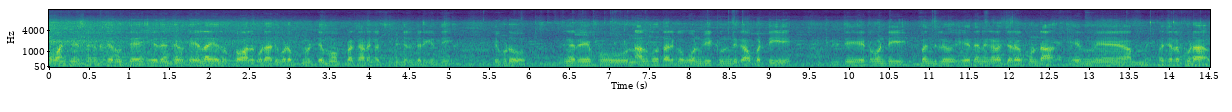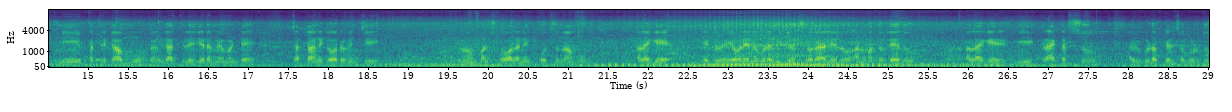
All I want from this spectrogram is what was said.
అవాంఛనీయ సంఘటన జరిగితే ఏదైనా జరిగితే ఎలా ఎదుర్కోవాలో కూడా అది కూడా డెమో ప్రకారంగా చూపించడం జరిగింది. ఇప్పుడు ఇంకా రేపు నాలుగో తారీఖు వన్ వీక్ ఉంది కాబట్టి ఇది ఎటువంటి ఇబ్బందులు ఏదైనా కూడా జరగకుండా ప్రజలకు కూడా మీ పత్రికాముఖంగా తెలియజేయడం ఏమంటే చట్టాన్ని గౌరవించి మలుచుకోవాలని కోరుతున్నాము అలాగే ఎటు ఎవరైనా కూడా విజయోత్సవ ర్యాలీలు అనుమతి లేదు. అలాగే ఈ క్రాకర్స్ అవి కూడా పెంచకూడదు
